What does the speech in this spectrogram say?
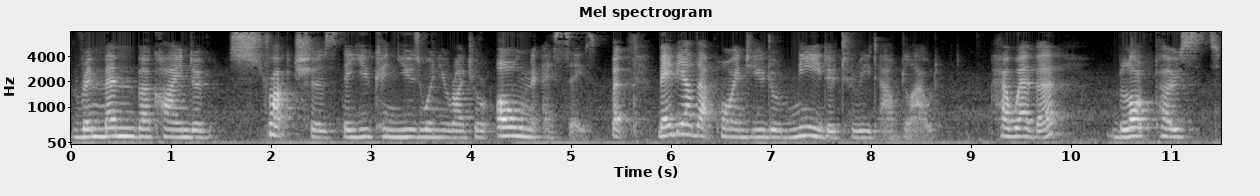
remember kind of structures that you can use when you write your own essays. But maybe at that point you don't need to read out loud. However, blog posts,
